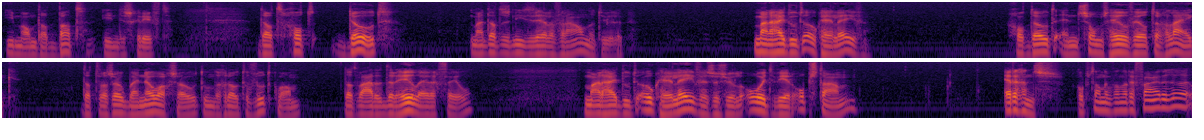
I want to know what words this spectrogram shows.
iemand dat bad in de schrift. Dat God doodt, maar dat is niet het hele verhaal natuurlijk. Maar hij doet ook heel leven. God doodt en soms heel veel tegelijk. Dat was ook bij Noach zo toen de grote vloed kwam. Dat waren er heel erg veel. Maar hij doet ook heel leven. Ze zullen ooit weer opstaan. Ergens. Opstanding van de rechtvaardigen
